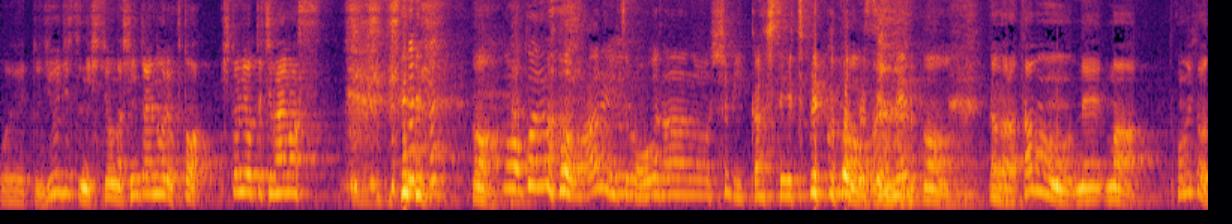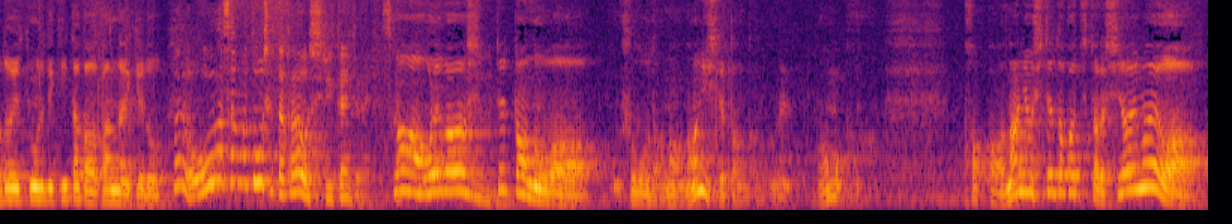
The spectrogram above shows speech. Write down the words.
えー、と充実に必要な身体能力とは人によって違います、うん。もうこれもある意味いつも大川さんあの守備一貫して言ってることですよね。うん、だから多分ねまあこの人がどういうつもりで聞いたかわかんないけど。まあ大川さんがどうしてたかを知りたいんじゃないですか？まあ俺が知ってたのは、そうだな。何してたんだろうね。あんまかかあ何をしてたかって言ったら試合前は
